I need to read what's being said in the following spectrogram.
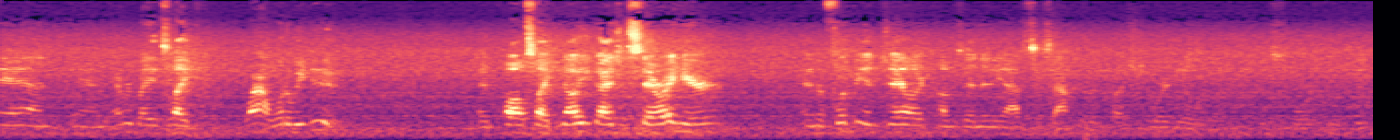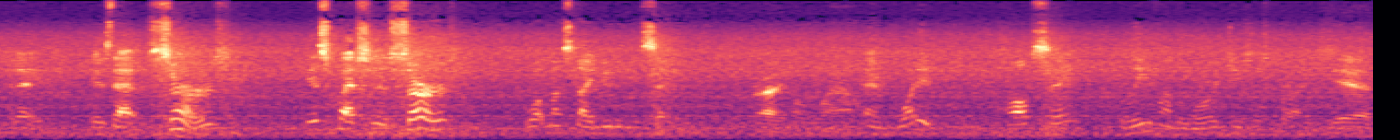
and, and everybody's like, wow, what do we do? And Paul's like, no, you guys just stay right here. And the Philippian jailer comes in and he asks us after the question we're dealing with this for today. Is that, sirs, his question is, sirs, what must I do to be saved? Right. Oh, wow. And what did Paul say? Believe on the Lord Jesus Christ Yes.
